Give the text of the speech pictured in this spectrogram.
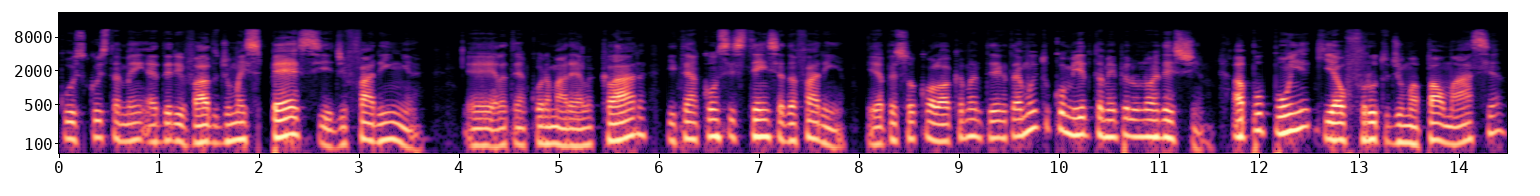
Cuscuz também é derivado de uma espécie de farinha. É, ela tem a cor amarela clara e tem a consistência da farinha. E a pessoa coloca manteiga, tá? é muito comido também pelo nordestino. A pupunha, que é o fruto de uma palmácea,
